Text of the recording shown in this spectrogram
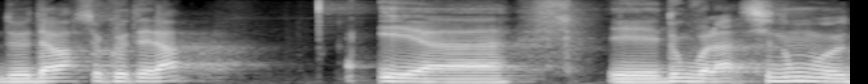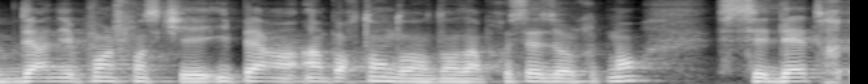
d'avoir ce côté-là. Et, euh, et donc voilà. Sinon, euh, dernier point, je pense qui est hyper important dans, dans un process de recrutement, c'est d'être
